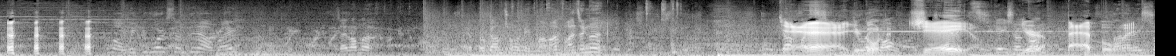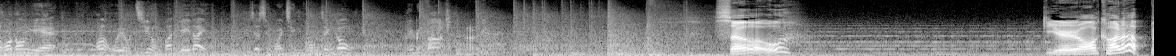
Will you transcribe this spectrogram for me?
yeah, you're going to jail. You're a bad boy. 你所讲嘢可能会用纸同笔记低，即系成为呈堂证供，你明白？ Okay. So, you're all caught up.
